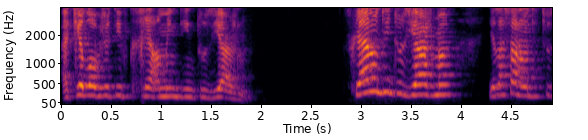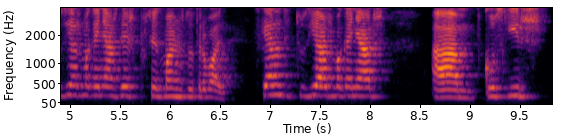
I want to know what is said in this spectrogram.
aquele objetivo que realmente te entusiasma. Se calhar não te entusiasma, e lá está, não te entusiasma ganhares 10% mais no teu trabalho. Se calhar não te entusiasma ganhares, ah, conseguires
